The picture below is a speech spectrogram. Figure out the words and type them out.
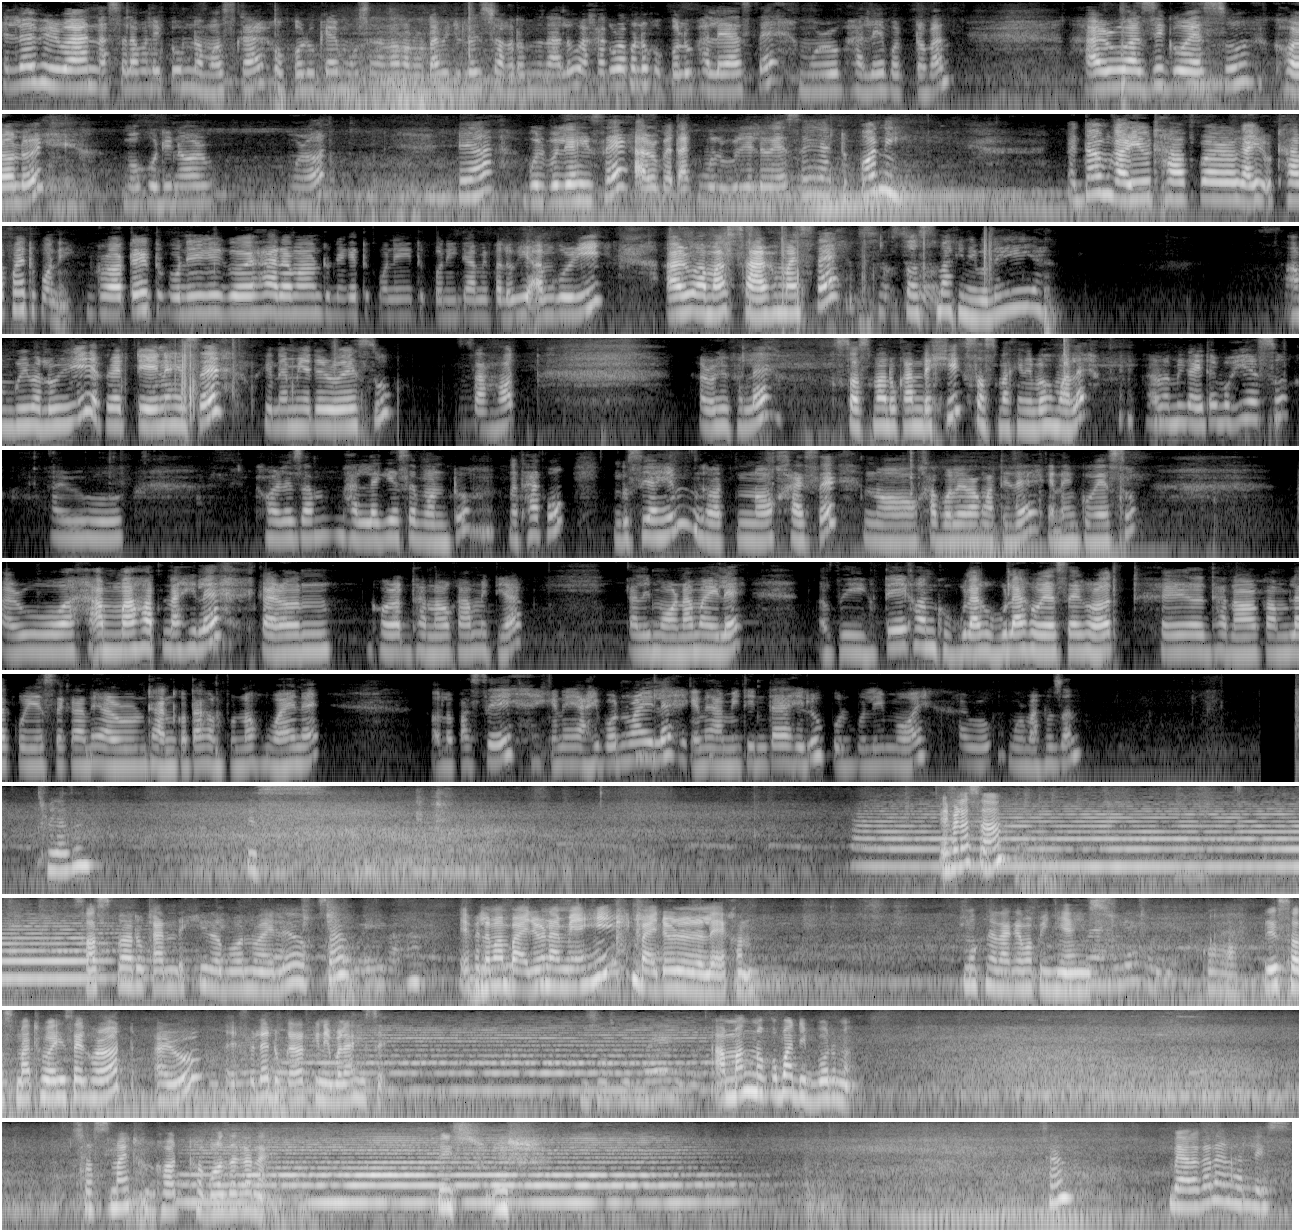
Hello ভিৰুৱান আসসালামু আলাইকুম নমস্কাৰ সকলোকে মোৰ চেনেলৰ নতুন এটা ভিডিঅ'লৈ স্বাগতম জনালোঁ। আশা কৰোঁ আপোনালোক সকলো ভালে আছে মোৰো ভালেই বৰ্তমান। আৰু আজি গৈ আছোঁ ঘৰলৈ বহুদিনৰ মূৰত। এয়া বুলবুলি আহিছে আৰু বেটাক বুলবুলি লৈ আছে এয়া টোপনি। একদম গাড়ী উঠাৰ পৰা গাড়ীত উঠাৰ পৰাই টোপনি। ঘৰতে টোপনি গৈ অহা এটামান ধুনীয়াকৈ টোপনি টোপনিতে আমি পালোহি আমগুৰি। আৰু আমাৰ ছাৰ সোমাইছে চশমা কিনিবলৈ। এয়া আমগুৰি পালোহি এফালে ট্ৰেইন আহিছে সেইকাৰণে আমি ইয়াতে ৰৈ আছোঁ চাহত। আৰু সেইফালে চশমা দোকান দেখি চশমা কিনিব সোমালে। আৰু আমি গাড়ীতে বহি আছোঁ আৰু ঘৰলৈ যাম ভাল লাগি আছে মনটো। নাথাকোঁ গুচি আহিম ঘৰত ন খাইছে ন খাবলৈ আমাক মাতিলে সেইকাৰণে গৈ আছোঁ। আৰু আম্মাহঁত নাহিলে কাৰণ ঘৰত ধানৰ কাম এতিয়া। কালি মৰণা মাৰিলে। আজি গোটেইখন ঘুগুলা ঘুগুলা হৈ আছে ঘৰত। সেই ধানৰ কামবিলাক কৰি আছে কাৰণে আৰু ধান কটা সম্পূৰ্ণ হোৱাই নাই। অলপ আছেই সেইকাৰণে আহিব নোৱাৰিলে সেইকাৰণে আমি তিনিটাই আহিলোঁ বুলবুলি মই আৰু মোৰ মানুহজন। ইছ। এইফালে চা। চচমা দোকান দেখি যাব নোৱাৰিলে চা এইফালে আমাৰ বাইদেউ নামি আহি বাইদেউ লৈ ল'লে এখন। মোক নালাগে মই পিন্ধি আহিছোঁ। এই চচমা থৈ আহিছে ঘৰত আৰু এইফালে দোকানত কিনিবলৈ আহিছে। আমাক নক'বা দিব তোমাক। চচমাই থ- ঘৰত থ'ব জেগা নাই। বেয়া লগা নাই ভাল লাগিছে।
